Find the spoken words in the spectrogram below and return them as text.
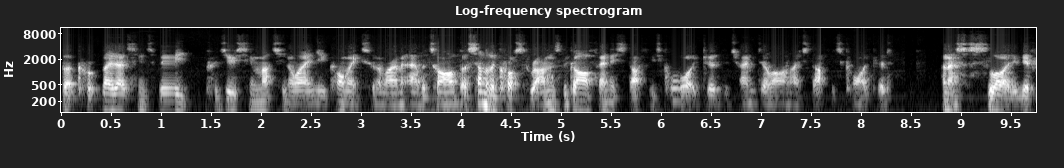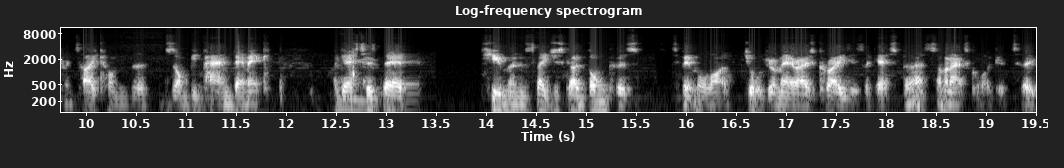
but they don't seem to be producing much in the way of new comics at the moment, Avatar. But some of the cross runs, the Garth Ennis stuff is quite good. The James Delano stuff is quite good. And that's a slightly different take on the zombie pandemic. I guess as they're humans, they just go bonkers. It's a bit more like George Romero's Crazies, I guess, but that's, some of that's quite good too.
